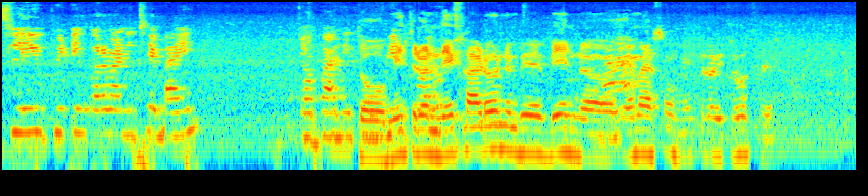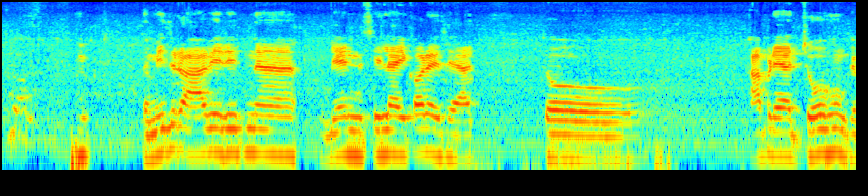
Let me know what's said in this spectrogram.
સ્લીવ ફિટિંગ કરવાની છે બાઈ. ચોભાની તો મિત્રોને દેખાડો ને બે બેન એમાં શું મિત્રો જોશે? તો મિત્રો આવી રીતના બેન સિલાઈ કરે છે આજ. તો આપણે આજ જોવું કે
